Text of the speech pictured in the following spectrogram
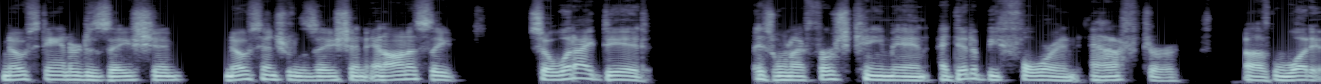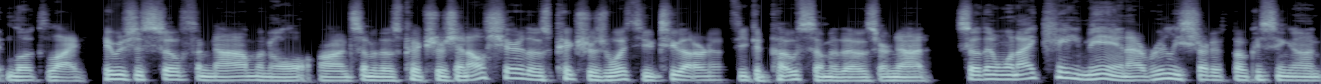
no standardization, no centralization. And honestly, so what I did is when I first came in, I did a before and after of what it looked like. It was just so phenomenal on some of those pictures. And I'll share those pictures with you too. I don't know if you could post some of those or not. So then when I came in, I really started focusing on,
